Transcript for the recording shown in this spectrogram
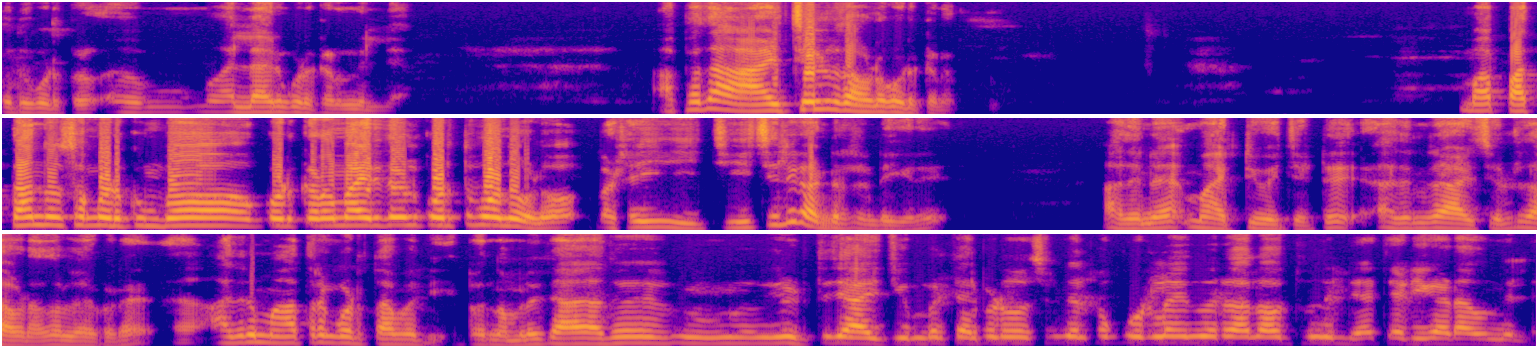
പൊതു കൊടുക്കണം എല്ലാവരും കൊടുക്കണം എന്നില്ല അപ്പോൾ അത് ആഴ്ചയിൽ ഒരു തവണ കൊടുക്കണം. പത്താം ദിവസം കൊടുക്കുമ്പോൾ കൊടുക്കണമായിരുന്നു കൊടുത്തു പോന്നോളൂ. പക്ഷേ ഈ ചീച്ചിൽ കണ്ടിട്ടുണ്ടെങ്കിൽ അതിനെ മാറ്റി വെച്ചിട്ട് അതിന്റെ ആഴ്ചയിൽ ഒരു തവണ എന്നുള്ളത് കൂടെ അതിന് മാത്രം കൊടുത്താൽ മതി. ഇപ്പം നമ്മൾ അത് എടുത്ത് ചായച്ചുമ്പോൾ ചിലപ്പോൾ ഡോസിന് ചിലപ്പോൾ കൂടുതലായെന്ന് ഒരാളാവുന്നില്ല ചെടി കേടാവുന്നില്ല.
